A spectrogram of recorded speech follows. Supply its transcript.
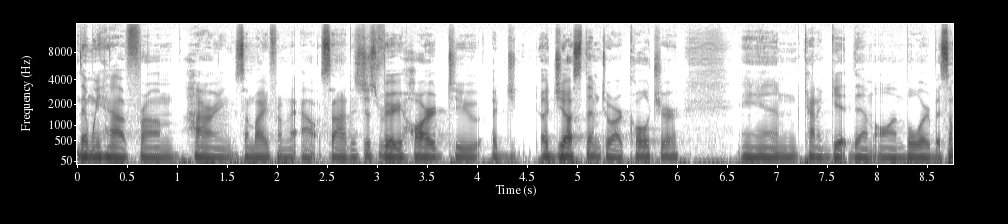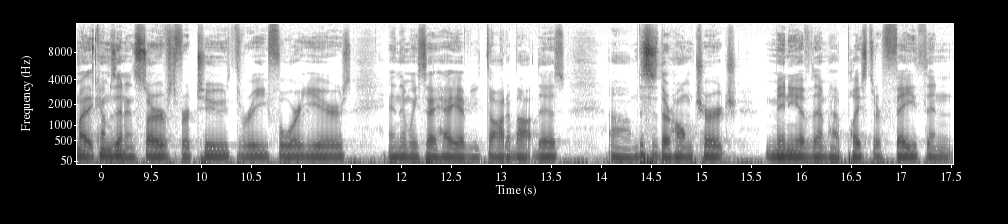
than we have from hiring somebody from the outside. It's just very hard to ad- adjust them to our culture and kind of get them on board. But somebody that comes in and serves for two, three, four years, and then we say, hey, have you thought about this? Um, this is their home church. Many of them have placed their faith in,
